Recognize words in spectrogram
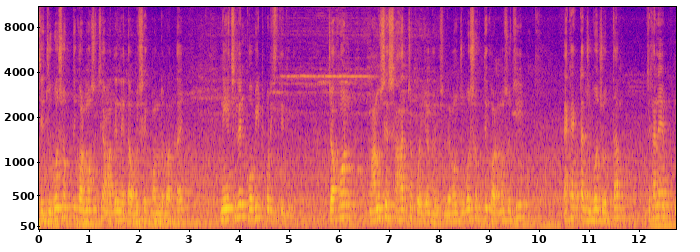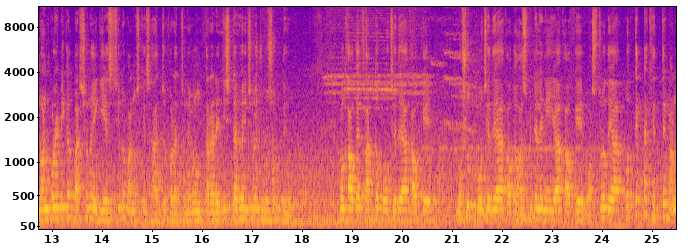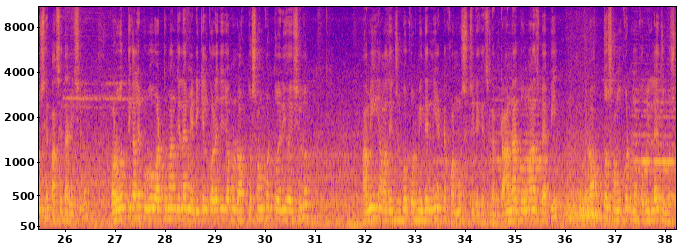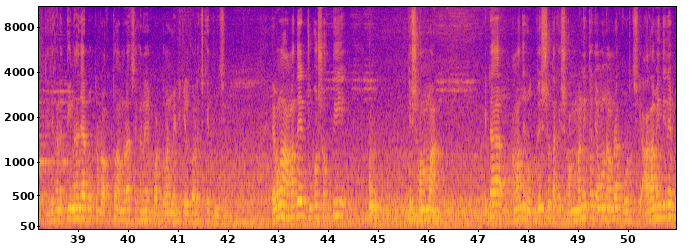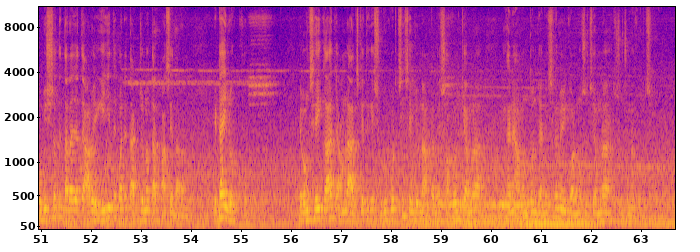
যে যুবশক্তি কর্মসূচি আমাদের নেতা অভিষেক বন্দ্যোপাধ্যায় নিয়েছিলেন কোভিড পরিস্থিতিতে যখন মানুষের সাহায্য প্রয়োজন হয়েছিল এবং যুবশক্তি কর্মসূচি এক একটা যুব যোদ্ধা যেখানে নন পলিটিক্যাল পার্সনও এগিয়ে এসেছিল মানুষকে সাহায্য করার জন্য এবং তারা রেজিস্টার হয়েছিল যুবশক্তি এবং কাউকে খাদ্য পৌঁছে দেওয়া কাউকে ওষুধ পৌঁছে দেওয়া কাউকে হসপিটালে নিয়ে যাওয়া, কাউকে বস্ত্র দেওয়া প্রত্যেকটা ক্ষেত্রে মানুষের পাশে দাঁড়িয়েছিল। পরবর্তীকালে পূর্ব বর্ধমান জেলায় মেডিকেল কলেজে যখন রক্ত সংকট তৈরি হয়েছিল, আমি আমাদের যুব কর্মীদের নিয়ে একটা কর্মসূচি রেখেছিলাম। টানা দু মাস ব্যাপী রক্ত সংকট মোকাবিলায় যুবশক্তি যেখানে তিন হাজার মতো রক্ত আমরা সেখানে বর্ধমান মেডিকেল কলেজকে দিয়েছিলাম। এবং আমাদের যুবশক্তি যে সম্মান এটা আমাদের উদ্দেশ্য তাকে সম্মানিত যেমন আমরা করছি আগামী দিনে ভবিষ্যতে তারা যাতে আরও এগিয়ে যেতে পারে তার জন্য তার পাশে দাঁড়ানো। এটাই লক্ষ্য। এবং সেই কাজ আমরা আজকে থেকে শুরু করছি সেই জন্য আপনাদের সকলকে আমরা এখানে আমন্ত্রণ জানিয়েছিলাম এই কর্মসূচি আমরা সূচনা করছি।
